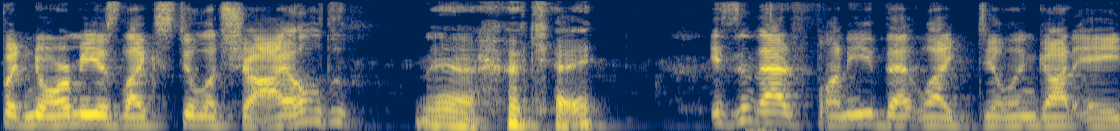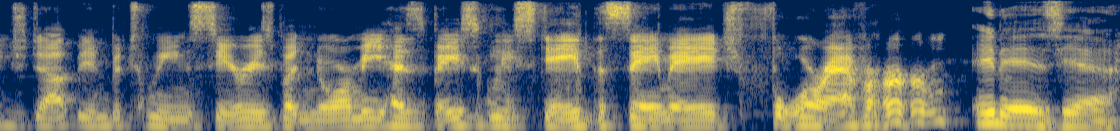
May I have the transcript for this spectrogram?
But Normie is like still a child. Yeah, okay. Isn't that funny that like Dylan got aged up in between series, but Normie has basically stayed the same age forever? It is, yeah.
